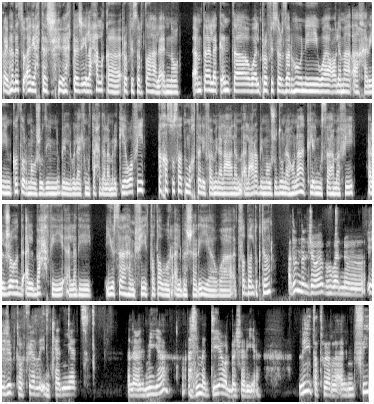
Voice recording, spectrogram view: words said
طيب هذا السؤال يحتاج يحتاج إلى حلقة بروفيسور طه لأنه أمثالك أنت والبروفيسور زرهوني وعلماء آخرين كثر موجودين بالولايات المتحدة الأمريكية وفي تخصصات مختلفة من العالم العربي موجودون هناك للمساهمة في الجهد البحثي الذي يساهم في تطور البشرية. وتفضل دكتور. أظن الجواب هو أنه يجب توفير الإمكانيات العلمية المادية والبشرية لتطوير العلم في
